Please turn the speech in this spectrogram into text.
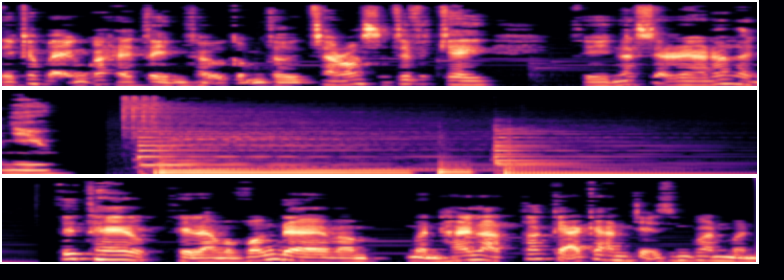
thì các bạn có thể tìm thử cụm từ tarot certificate thì nó sẽ ra rất là nhiều tiếp theo thì là một vấn đề mà mình thấy là tất cả các anh chị xung quanh mình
